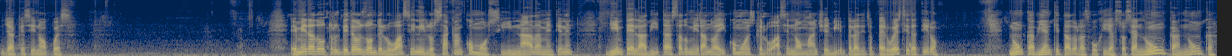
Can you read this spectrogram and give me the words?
Ya que si no, pues... He mirado otros videos donde lo hacen y lo sacan como si nada, ¿me entienden? Bien peladita, he estado mirando ahí cómo es que lo hacen, no manches, bien peladito. Pero este de tiro, nunca habían quitado las bujías, o sea, nunca, nunca.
